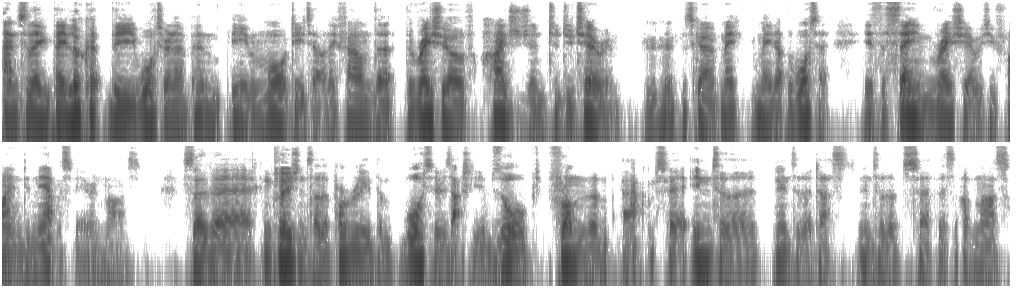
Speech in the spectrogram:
And so they, they look at the water in, a, in even more detail, and they found that the ratio of hydrogen to deuterium hmm that's going to make made up the water is the same ratio as you find in the atmosphere in Mars. So their conclusions are that probably the water is actually absorbed from the atmosphere into the into the dust into the surface of Mars.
